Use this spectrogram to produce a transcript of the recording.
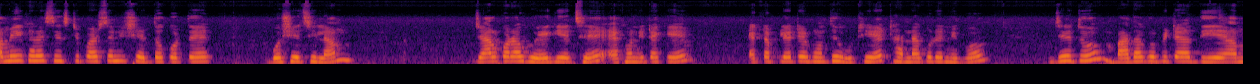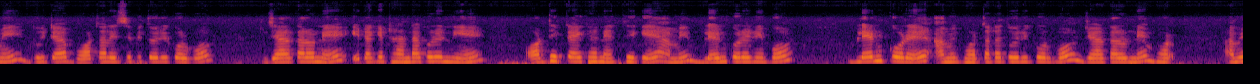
আমি এখানে সিক্সটি পার্সেন্ট সেদ্ধ করতে বসিয়েছিলাম। জাল করা হয়ে গিয়েছে। এখন এটাকে একটা প্লেটের মধ্যে উঠিয়ে ঠান্ডা করে নিব। যেহেতু বাঁধাকপিটা দিয়ে আমি দুইটা ভর্তা রেসিপি তৈরি করব, যার কারণে এটাকে ঠান্ডা করে নিয়ে অর্ধেকটা এখানে থেকে আমি ব্লেন্ড করে নিব। ব্লেন্ড করে আমি ভর্তাটা তৈরি করব, যার কারণে আমি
